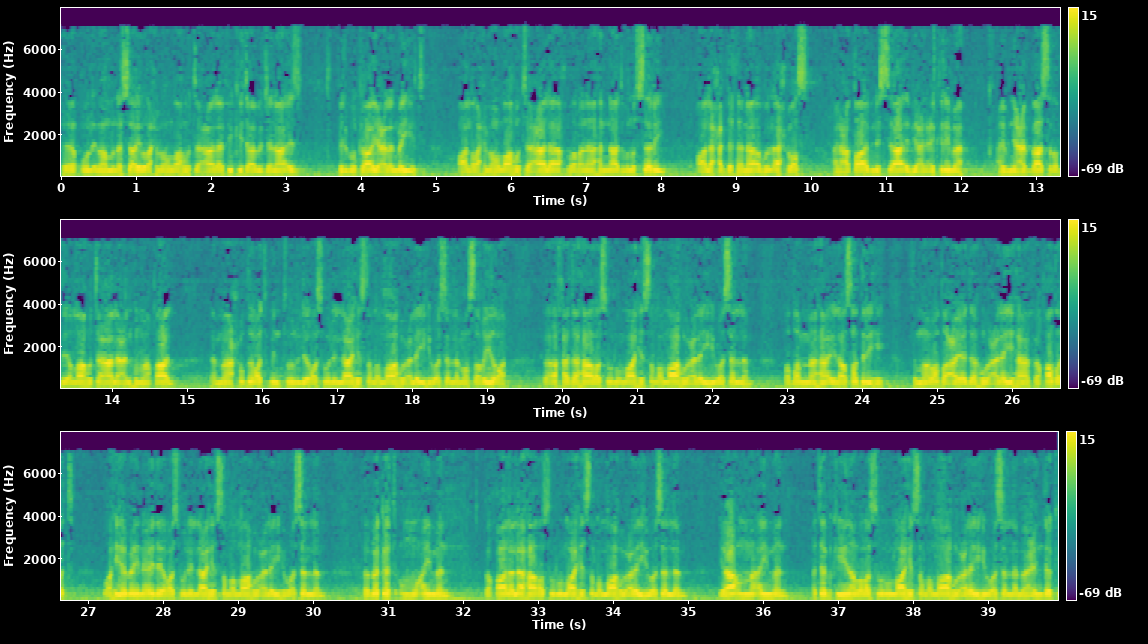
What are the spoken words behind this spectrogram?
فيقول الإمام النسائي رحمه الله تعالى في كتاب الجنائز في البكاء على الميت. قال رحمه الله تعالى أخبرنا هناد بن السري قال حدثنا أبو الأحوص عن عطاء بن السائب عن عكرمة عن ابن عباس رضي الله تعالى عنهما قال لما حضرت بنت لرسول الله صلى الله عليه وسلم صغيرة فأخذها رسول الله صلى الله عليه وسلم فضمها إلى صدره ثم وضع يده عليها فقضت. وهي بين يدي رسول الله صلى الله عليه وسلم فبكت أم أيمن فقال لها رسول الله صلى الله عليه وسلم يا أم أيمن أتبكين ورسول الله صلى الله عليه وسلم عندك؟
